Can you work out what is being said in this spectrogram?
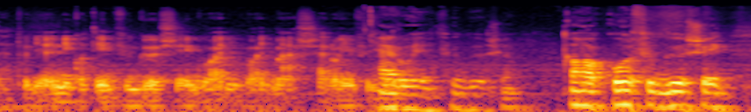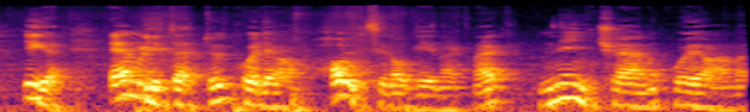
Tehát ugye nikotinfüggőség vagy, vagy más heroinfüggőség. Heroinfüggőség. Alkoholfüggőség. Igen, említettük, hogy a halucinogéneknek nincsen olyan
